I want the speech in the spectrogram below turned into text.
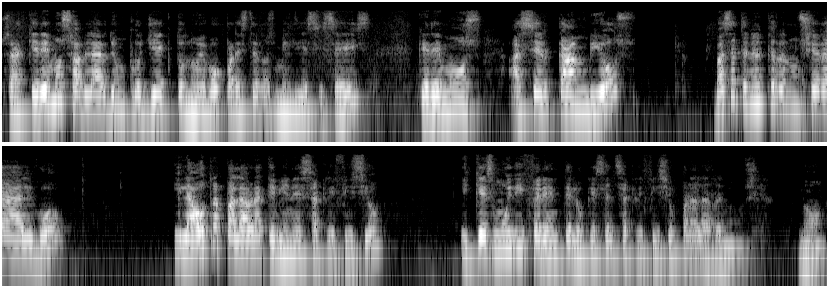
O sea, queremos hablar de un proyecto nuevo para este 2016, queremos hacer cambios, vas a tener que renunciar a algo y la otra palabra que viene es sacrificio y que es muy diferente lo que es el sacrificio para la renuncia, ¿no?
